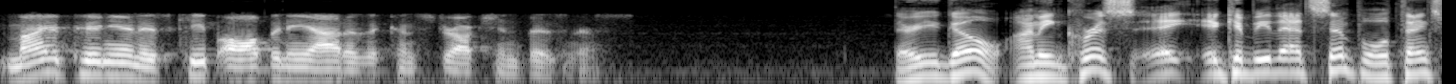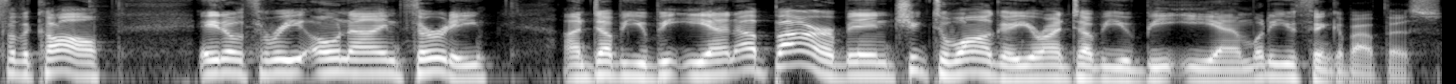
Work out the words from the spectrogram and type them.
My opinion is keep Albany out of the construction business. There you go. I mean, Chris, it, it could be that simple. Thanks for the call. 803 0930 on WBEN. Uh, Barb in Cheektowaga, you're on WBEN. What do you think about this?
